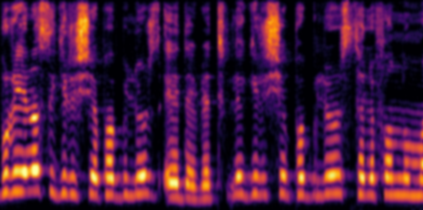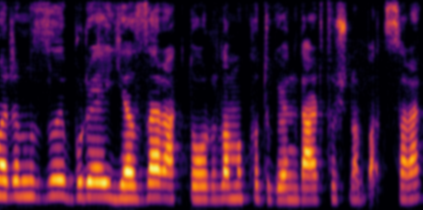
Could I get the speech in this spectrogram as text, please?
Buraya nasıl giriş yapabiliyoruz? E-Devlet ile giriş yapabiliyoruz. Telefon numaramızı buraya yazarak doğrulama kodu gönder tuşuna basarak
